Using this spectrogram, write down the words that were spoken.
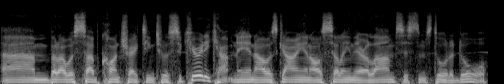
um, but I was subcontracting to a security company, and I was going and I was selling their alarm systems door to door.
